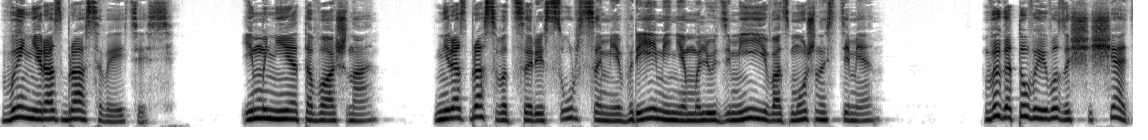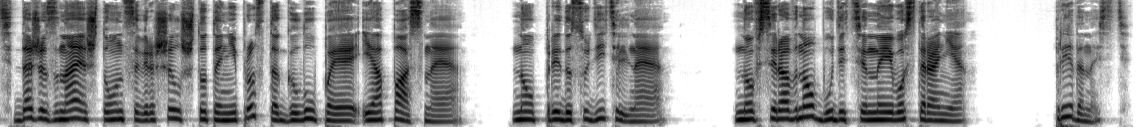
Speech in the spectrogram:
Вы не разбрасываетесь. И мне это важно не разбрасываться ресурсами, временем, людьми и возможностями. Вы готовы его защищать, даже зная, что он совершил что-то не просто глупое и опасное, но предосудительное. Но все равно будете на его стороне. Преданность,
